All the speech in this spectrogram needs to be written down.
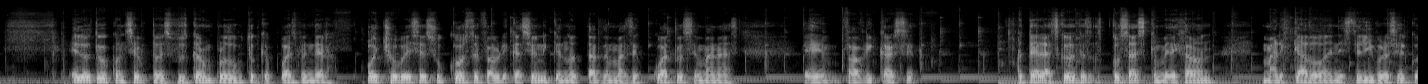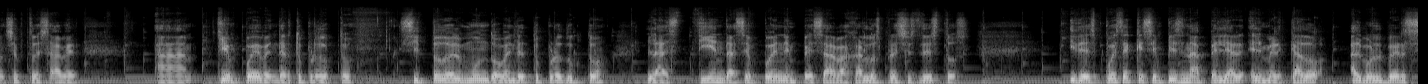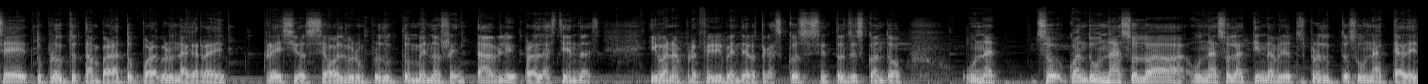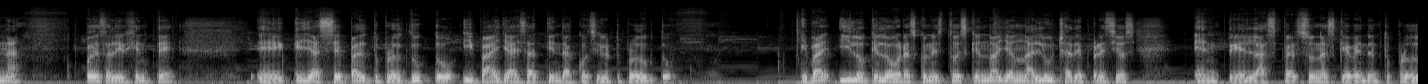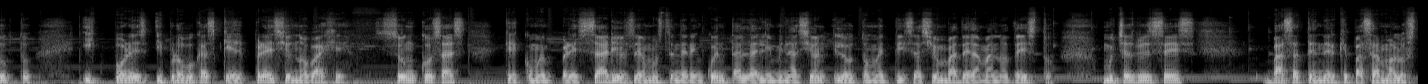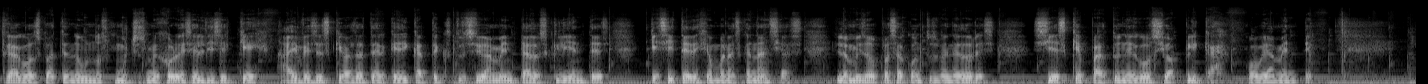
El otro concepto es buscar un producto que puedas vender 8 veces su costo de fabricación y que no tarde más de 4 semanas en fabricarse. Otra de las cosas, que me dejaron marcado en este libro es el concepto de saber a quién puede vender tu producto. Si todo el mundo vende tu producto, las tiendas se pueden empezar a bajar los precios de estos. Y después de que se empiecen a pelear el mercado, al volverse tu producto tan barato por haber una guerra de precios se va a volver un producto menos rentable para las tiendas y van a preferir vender otras cosas. Entonces cuando una, cuando una, sola, una sola tienda vende tus productos o una cadena, puede salir gente eh, que ya sepa de tu producto y vaya a esa tienda a conseguir tu producto. Y, y lo que logras con esto es que no haya una lucha de precios entre las personas que venden tu producto y, por y provocas que el precio no baje. Son cosas que como empresarios debemos tener en cuenta. La eliminación y la automatización va de la mano de esto. Muchas veces vas a tener que pasar malos tragos para tener unos muchos mejores. Él dice que hay veces que vas a tener que dedicarte exclusivamente a los clientes que sí te dejen buenas ganancias. Lo mismo pasa con tus vendedores. Si es que para tu negocio aplica, obviamente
